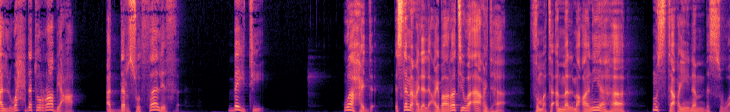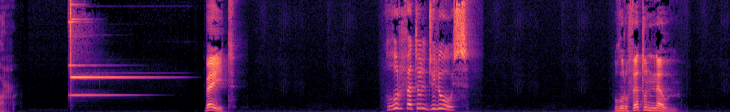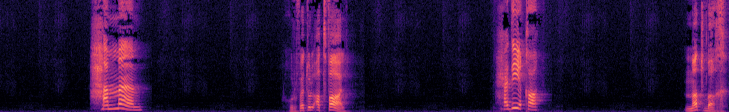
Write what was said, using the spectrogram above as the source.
الوحدة الرابعة الدرس الثالث بيتي. واحد استمع إلى العبارات وأعدها ثم تأمل معانيها مستعينا بالصور. بيت. غرفة الجلوس. غرفة النوم. حمام غرفة الأطفال. حديقة. مطبخ.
